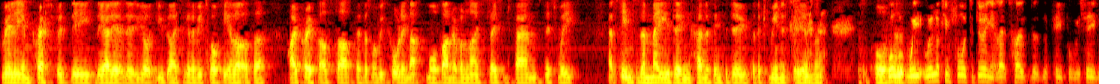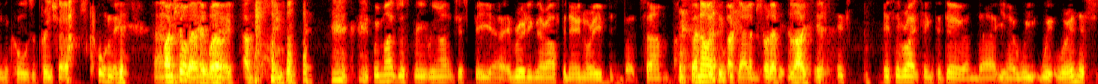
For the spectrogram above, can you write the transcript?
really impressed with the, the idea that you guys are going to be talking a lot of the high profile staff members will be calling up more vulnerable and isolated fans this week. that seems an amazing kind of thing to do for the community and the, the supporters. Well, we, we're looking forward to doing it. Let's hope that the people receiving the calls appreciate us calling. Yeah. Um, I'm sure that they will. It sounds amazing. we might just be we might just be uh, ruining their afternoon or evening, but um, but no, I think again, I'm sure they're. It's, it's it's the right thing to do, and uh, you know we, we we're in this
